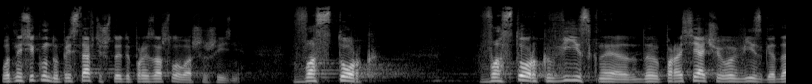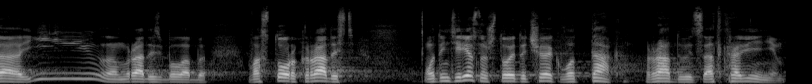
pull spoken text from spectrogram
Вот на секунду представьте, что это произошло в вашей жизни. Восторг, восторг, визг, до поросячьего визга, да, и там, радость была бы, восторг, радость. Вот интересно, что этот человек вот так радуется откровением.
